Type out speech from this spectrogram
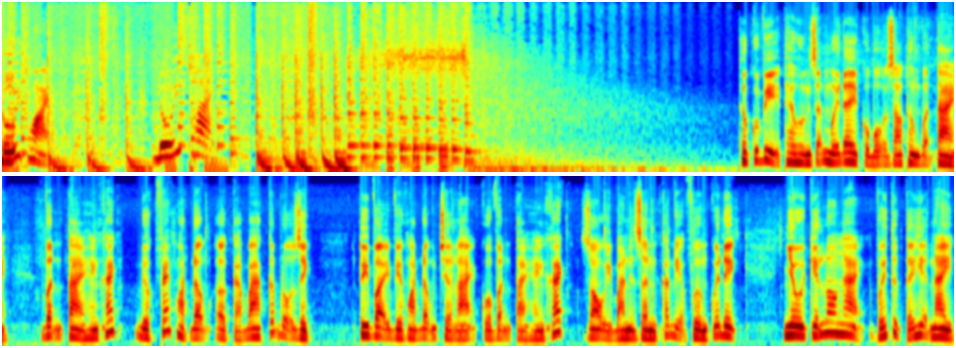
Đối thoại. Đối thoại. Thưa quý vị, theo hướng dẫn mới đây của Bộ Giao thông Vận tải, vận tải hành khách được phép hoạt động ở cả ba cấp độ dịch. Tuy vậy, việc hoạt động trở lại của vận tải hành khách do Ủy ban nhân dân các địa phương quyết định. Nhiều ý kiến lo ngại với thực tế hiện nay,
